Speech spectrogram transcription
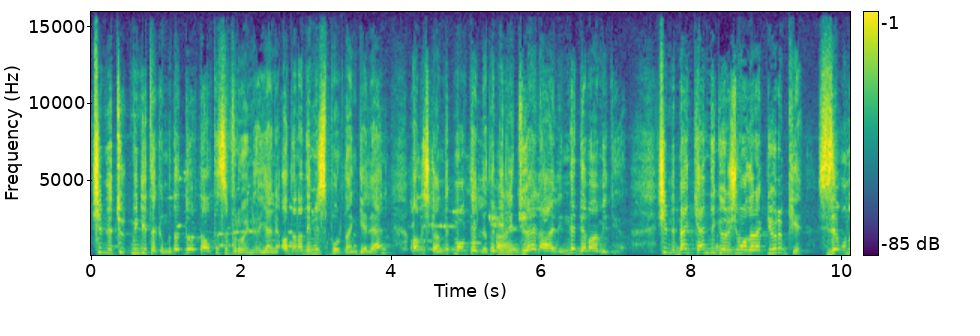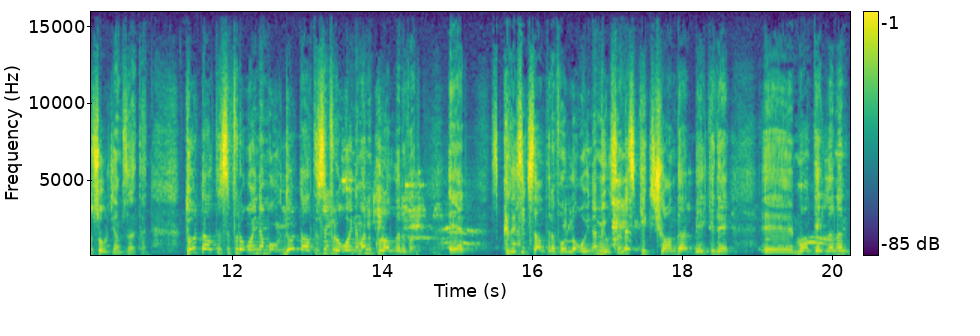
Şimdi Türk milli takımı da 4-6-0 oynuyor. Yani Adana Demirspor'dan gelen alışkanlık Montella'da bir Aynen. ritüel halinde devam ediyor. Şimdi ben kendi görüşüm olarak diyorum ki size onu soracağım zaten. 4-6-0'ı oynama 4-6-0'ı oynamanın kuralları var. Eğer klasik santraforla oynamıyorsanız ki şu anda belki de e, Montella'nın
